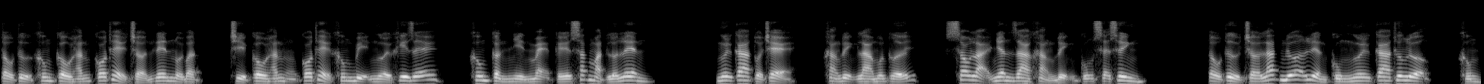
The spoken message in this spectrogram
tẩu tử không cầu hắn có thể trở nên nổi bật, chỉ cầu hắn có thể không bị người khi dễ, không cần nhìn mẹ kế sắc mặt lớn lên. Ngươi ca tuổi trẻ, khẳng định là muốn cưới, sau lại nhân ra khẳng định cũng sẽ sinh. Tẩu tử chờ lát nữa liền cùng ngươi ca thương lượng, không.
